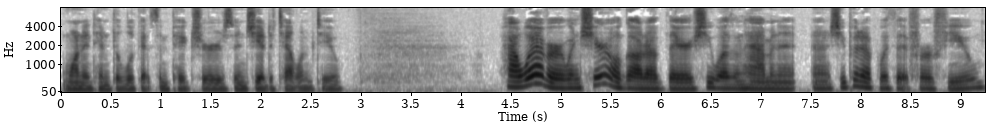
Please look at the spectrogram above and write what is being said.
wanted him to look at some pictures, and she had to tell him to. However, when Cheryl got up there, she wasn't having it. Uh, she put up with it for a few,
